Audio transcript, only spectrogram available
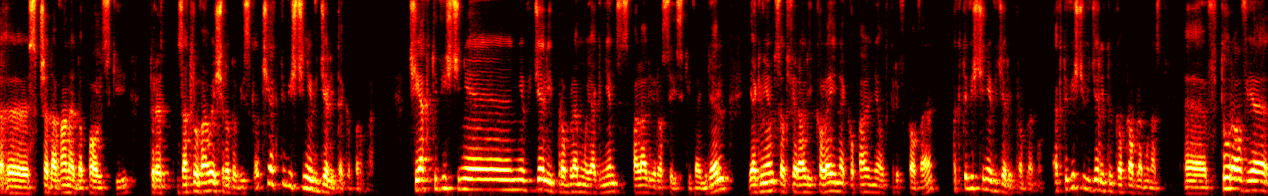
e, sprzedawane do Polski które zatruwały środowisko, ci aktywiści nie widzieli tego problemu. Ci aktywiści nie, nie widzieli problemu, jak Niemcy spalali rosyjski węgiel, jak Niemcy otwierali kolejne kopalnie odkrywkowe. Aktywiści nie widzieli problemu. Aktywiści widzieli tylko problem u nas e, w Turowie e,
